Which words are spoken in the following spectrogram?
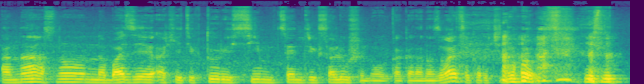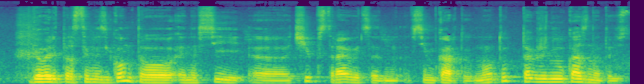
она основана на базе архитектуры Sim-Centric Solution, ну, как она называется, короче. Ну, если говорить простым языком, то NFC-чип э, встраивается в сим-карту. Но тут также не указано, то есть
